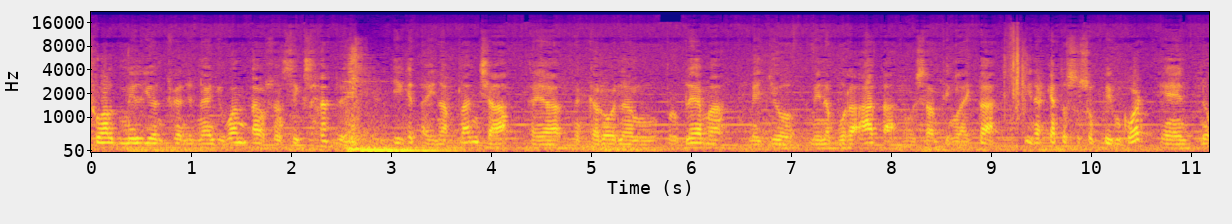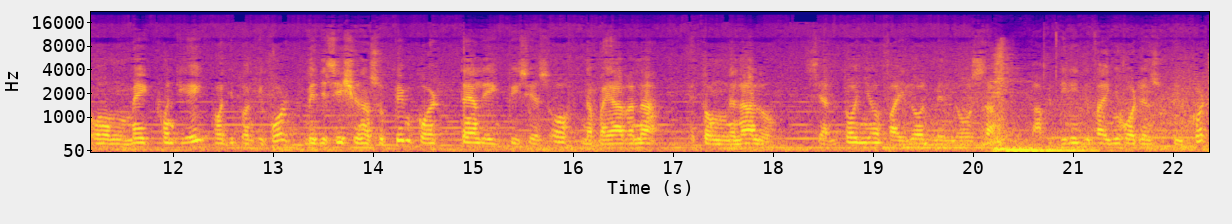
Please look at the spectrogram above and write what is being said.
12,391,600. Yung ticket ay naplan siya kaya nagkaroon ng problema medyo may nabura ata or something like that. Inakyat sa Supreme Court and noong May 28, 2024 may decision ng Supreme Court telling PCSO na bayaran na itong nanalo si Antonio Failon Mendoza. Bakit dinidefy yung order ng Supreme Court?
